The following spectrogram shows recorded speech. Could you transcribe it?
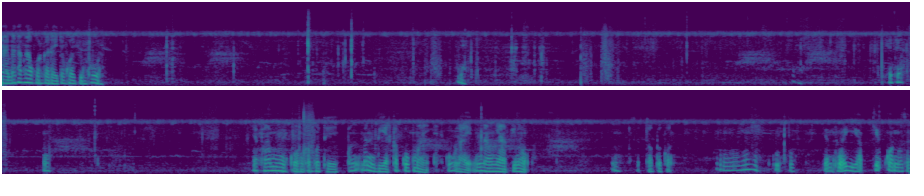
ยายมาทั้งเงาก่อนกระไดจังข่อยขึ้นโพนนี่เดี๋ยวเดี๋ยวอืมอย่าพามูกองกับบเถกมันมันเบียดกับกกใหม่กกไหลมันนางยากพี่น้องอืมสต็อปไปก่อนอืมกกูยันถอยเหยียบเก็บก่อนมาสิ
